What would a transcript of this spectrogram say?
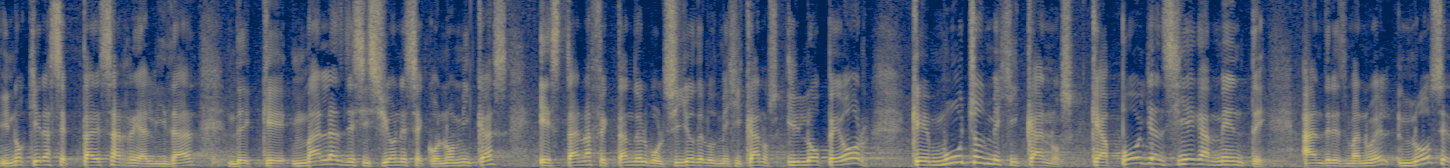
y no quiere aceptar esa realidad de que malas decisiones económicas están afectando el bolsillo de los mexicanos. Y lo peor, que muchos mexicanos que apoyan ciegamente a Andrés Manuel no se,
